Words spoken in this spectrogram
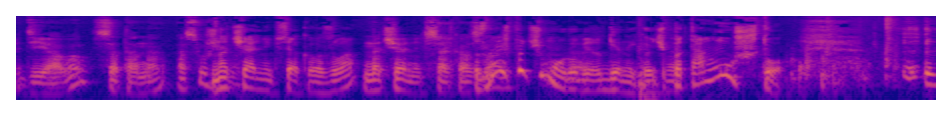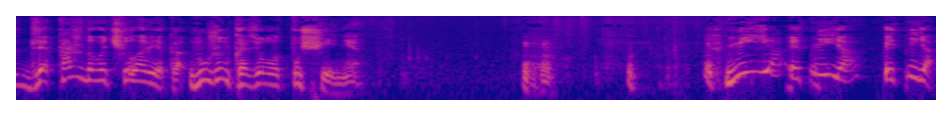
дьявол, сатана осужден. Начальник всякого зла. Начальник всякого зла. Знаешь почему, Роберт да. Генрихович? Да. Потому что э, для каждого человека нужен козел отпущения. Не я, это не я, это не я.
